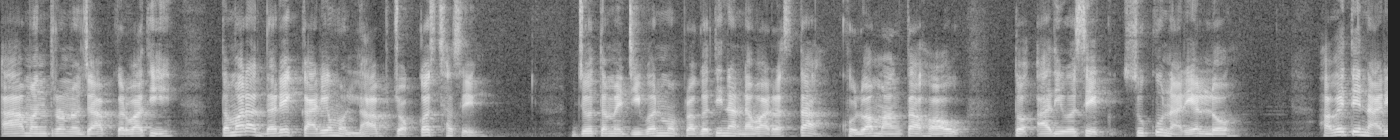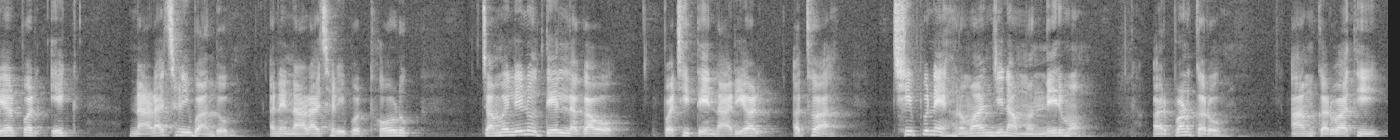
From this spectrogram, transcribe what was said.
આ મંત્રનો જાપ કરવાથી તમારા દરેક કાર્યમાં લાભ ચોક્કસ થશે. જો તમે જીવનમાં પ્રગતિના નવા રસ્તા ખોલવા માંગતા હોવ, તો આ દિવસે એક સૂકું નારિયેળ લો. હવે તે નારિયેળ પર એક નાળાછડી બાંધો અને નાળાછડી પર થોડુંક ચમેલીનું તેલ લગાવો. પછી તે નારિયેળ અથવા છીપને હનુમાનજીના મંદિરમાં અર્પણ કરો. આમ કરવાથી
